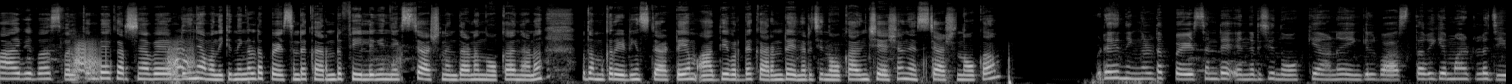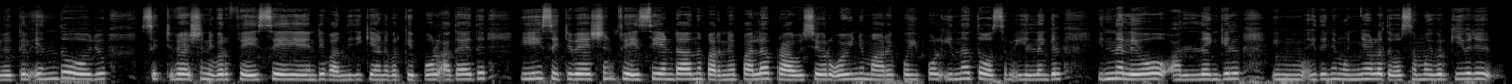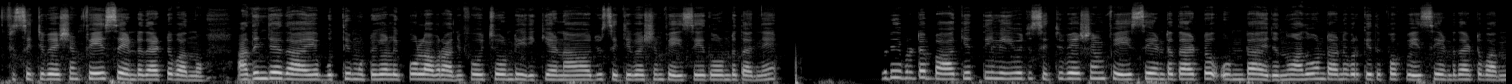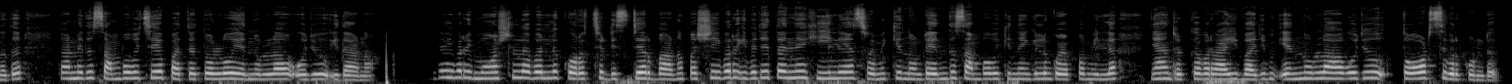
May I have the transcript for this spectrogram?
Hi വിവാസ് welcome back Archana വേണ്ടത് ഞാൻ വന്നിരിക്കും നിങ്ങളുടെ പേഴ്സന്റെ കറണ്ട് ഫീലിംഗ് നെക്സ്റ്റ് ആക്ഷൻ എന്താണെന്ന് നോക്കാനാണ്. അപ്പോൾ നമുക്ക് റീഡിങ് സ്റ്റാർട്ട് ചെയ്യാം. ആദ്യം ഇവരുടെ കറണ്ട് എനർജി നോക്കാതിന് ശേഷം നെക്സ്റ്റ് ആക്ഷൻ നോക്കാം. ഇവിടെ നിങ്ങളുടെ പേഴ്സന്റെ എനർജി നോക്കിയാണ് എങ്കിൽ വാസ്തവികമായിട്ടുള്ള ജീവിതത്തിൽ എന്തോ ഒരു സിറ്റുവേഷൻ ഇവർ ഫേസ് ചെയ്യേണ്ടി വന്നിരിക്കുകയാണ് ഇവർക്കിപ്പോൾ. അതായത് ഈ സിറ്റുവേഷൻ ഫേസ് ചെയ്യേണ്ടതെന്ന് പറഞ്ഞ് പല പ്രാവശ്യം ഇവർ ഒഴിഞ്ഞു മാറിപ്പോയി. ഇപ്പോൾ ഇന്നത്തെ ദിവസം ഇല്ലെങ്കിൽ ഇന്നലെയോ അല്ലെങ്കിൽ ഇതിന് മുന്നേയുള്ള ദിവസമോ ഇവർക്ക് ഈ ഒരു സിറ്റുവേഷൻ ഫേസ് ചെയ്യേണ്ടതായിട്ട് വന്നു. അതിന്റേതായ ബുദ്ധിമുട്ടുകൾ ഇപ്പോൾ അവർ അനുഭവിച്ചുകൊണ്ടിരിക്കുകയാണ്. ആ ഒരു സിറ്റുവേഷൻ ഫേസ് ചെയ്തുകൊണ്ട് തന്നെ ഇവിടെ ഇവരുടെ ഭാഗ്യത്തിൽ ഈ ഒരു സിറ്റുവേഷൻ ഫേസ് ചെയ്യേണ്ടതായിട്ട് ഉണ്ടായിരുന്നു. അതുകൊണ്ടാണ് ഇവർക്ക് ഇതിപ്പോൾ ഫേസ് ചെയ്യേണ്ടതായിട്ട് വന്നത്. കാരണം ഇത് സംഭവിച്ചേ പറ്റത്തുള്ളൂ എന്നുള്ള ഒരു ഇതാണ്. ഇവിടെ ഇവർ ഇമോഷണൽ ലെവലിൽ കുറച്ച് ഡിസ്റ്റർബാണ് പക്ഷേ ഇവർ ഇവരെ തന്നെ ഹീൽ ചെയ്യാൻ ശ്രമിക്കുന്നുണ്ട്. എന്ത് സംഭവിക്കുന്നെങ്കിലും കുഴപ്പമില്ല. ഞാൻ റിക്കവറായി വരും എന്നുള്ള ആ ഒരു തോട്ട്സ് ഇവർക്കുണ്ട്.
